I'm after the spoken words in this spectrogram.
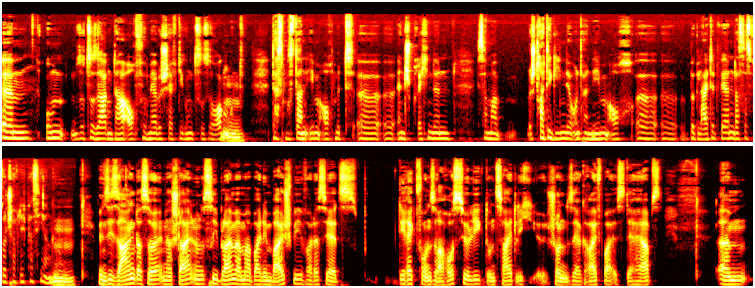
ähm, um sozusagen da auch für mehr Beschäftigung zu sorgen. Mhm. Und das muss dann eben auch mit äh, äh, entsprechenden, sag mal, Strategien der Unternehmen auch äh, äh, begleitet werden, dass das wirtschaftlich passieren kann. Mhm. Wenn Sie sagen, das soll in der Stahlindustrie, bleiben wir mal bei dem Beispiel, weil das ja jetzt direkt vor unserer Haustür liegt und zeitlich äh, schon sehr greifbar ist, der Herbst. Ähm,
